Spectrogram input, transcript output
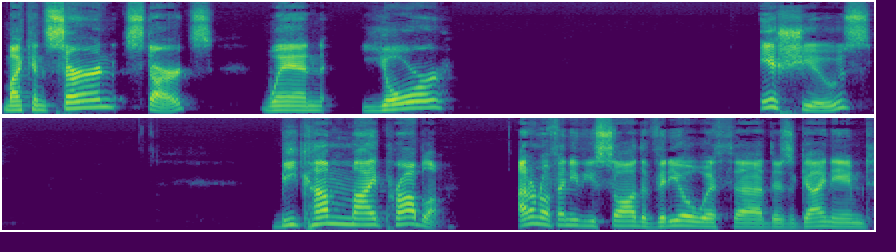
My concern starts when your issues become my problem. I don't know if any of you saw the video with uh, there's a guy named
